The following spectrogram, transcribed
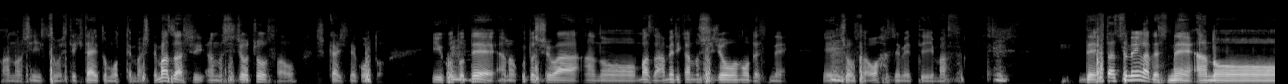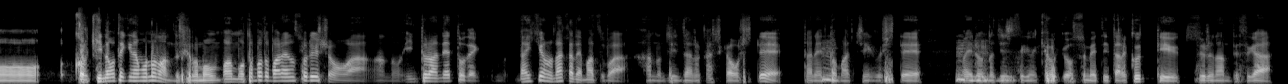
あの進出もしていきたいと思ってまして、まずはしあの市場調査をしっかりしていこうということで、うんあの今年はあのまずアメリカの市場のですね、え調査を始めています。うんで、2つ目がですね、あのーこれ、機能的なものなんですけども、もともとバレーのソリューションはあのイントラネットで、大企業の中でまずはあの人材の可視化をして、タレントをマッチングして、まあ、いろんな人事的な協議を進めていただくっていうツールなんですが、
